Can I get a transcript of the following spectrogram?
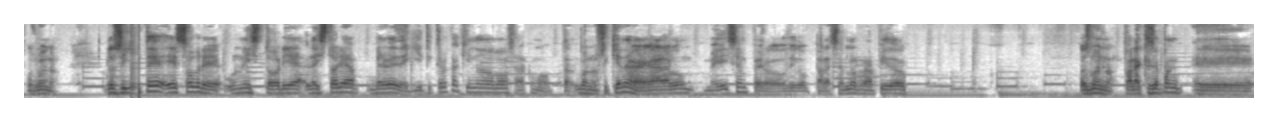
pues bueno, lo siguiente es sobre una historia, la historia breve de Git, y creo que aquí no vamos a dar como, bueno, si quieren agregar algo me dicen, pero digo, para hacerlo rápido, pues bueno, para que sepan, eh,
